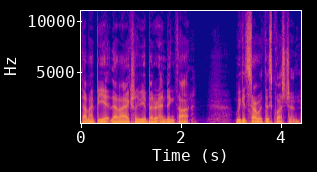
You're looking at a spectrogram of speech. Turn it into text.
that might be it. That might actually be a better ending thought. We could start with this question.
